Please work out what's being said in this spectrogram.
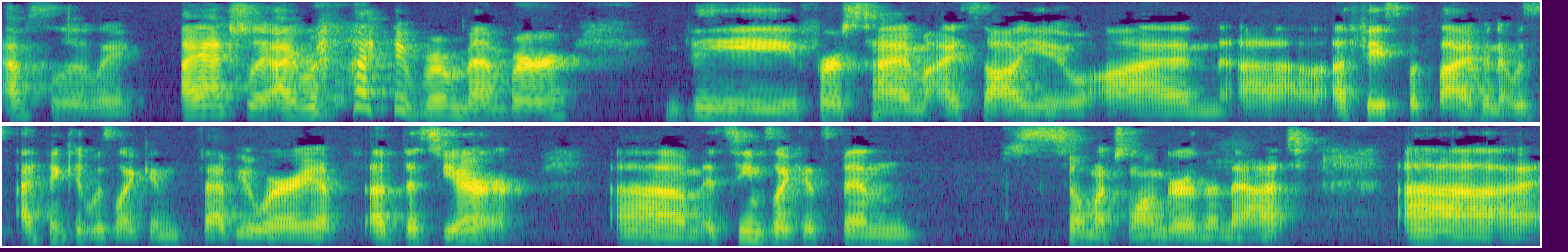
Absolutely. I actually, I, I remember the first time I saw you on uh, a Facebook Live, and it was, I think it was like in February of, of this year. Um, it seems like it's been so much longer than that. Uh,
